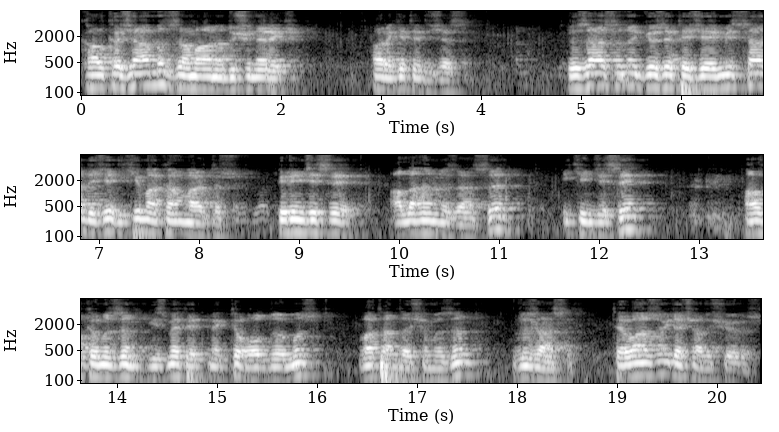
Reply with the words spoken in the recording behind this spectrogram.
kalkacağımız zamanı düşünerek hareket edeceğiz. Rızasını gözeteceğimiz sadece iki makam vardır. Birincisi Allah'ın rızası, ikincisi halkımızın hizmet etmekte olduğumuz vatandaşımızın rızası. Tevazuyla çalışıyoruz.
